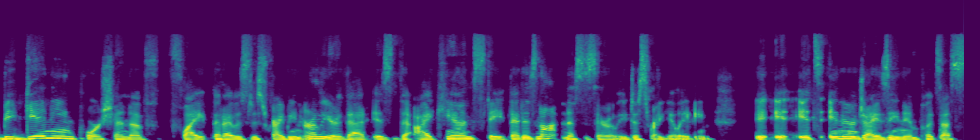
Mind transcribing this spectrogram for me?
beginning portion of flight that I was describing earlier that is the I can state that is not necessarily dysregulating. It, it, it's energizing and puts us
